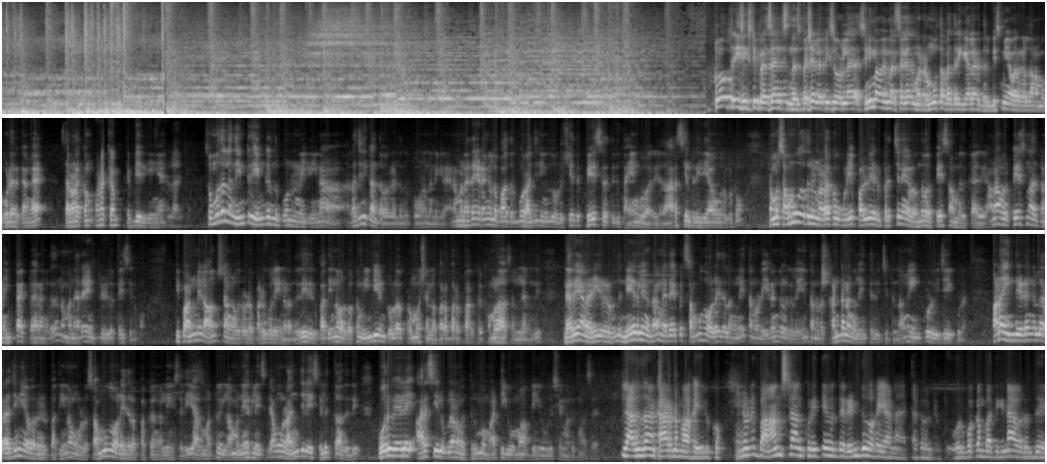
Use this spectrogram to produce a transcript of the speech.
க்ளோப் த்ரீ சிக்ஸ்டி பிரசன்ஸ் இந்த ஸ்பெஷல் எபிசோட்ல சினிமா விமர்சகர் மற்றும் மூத்த பத்திரிகையாளர் திரு பிஸ்மி அவர்கள் தான் நம்ம கூட இருக்காங்க. சார் வணக்கம். வணக்கம். எப்படி இருக்கீங்க? நல்லா இருக்கு ஸோ முதல்ல அந்த இன்டர்வியூ எங்கேருந்து போகணும்னு நினைக்கிறீங்கன்னா ரஜினிகாந்த் அவர்கள்ட்ட இருந்து போகணும்னு நினைக்கிறேன். நம்ம நிறைய இடங்களில் பார்த்துருப்போம் ரஜினி வந்து ஒரு விஷயத்தை பேசுகிறதுக்கு தயங்குவார். அது அரசியல் ரீதியாகவும் இருக்கட்டும். நம்ம சமூகத்தில் நடக்கக்கூடிய பல்வேறு பிரச்சனைகள் வந்து அவர் பேசாமல் இருக்காரு. ஆனால் அவர் பேசினா அதுக்கான இம்பாக்ட் வேறங்கிறத நம்ம நிறைய இன்டர்வியூவில் பேசியிருக்கோம். இப்போ அண்மையில் ஆம்ஸ்டாங் அவரோட படுகொலை நடந்தது. இதுக்கு பார்த்தீங்கன்னா ஒரு பக்கம் இந்தியன் டூவில் ப்ரொமோஷனில் பரபரப்பாக இருக்க கமல்ஹாசன்லேருந்து நிறையா நடிகர்கள் வந்து நேரிலே வந்தாங்க. நிறைய பேர் சமூக வலைதளங்களையும் தன்னோட இரங்கல்களையும் தன்னோட கண்டனங்களையும் தெரிவிச்சிட்டு இருந்தாங்க இன்க்ளூட் விஜய் கூட. ஆனால் இந்த இடங்களில் ரஜினி அவர்கள் பார்த்தீங்கன்னா அவங்களோட சமூக வலைதள பக்கங்கள்லையும் சரி அது மட்டும் இல்லாமல் நேர்லையும் சரி அவங்களோட அஞ்சலியை செலுத்தாதது ஒருவேளை அரசியலுக்குள்ள நம்ம திரும்ப மாட்டிக்குவோமா அப்படிங்கிற ஒரு விஷயம் இருக்குமா சார் இல்லை அதுதான் காரணமாக இருக்கும். இன்னொன்று இப்போ ஆம்ஸ்டாங் குறித்தே வந்து ரெண்டு வகையான தகவல் இருக்குது ஒரு பக்கம் பார்த்தீங்கன்னா அவர் வந்து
